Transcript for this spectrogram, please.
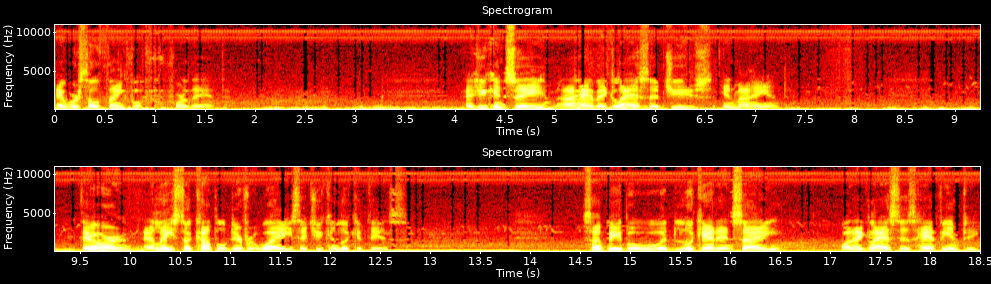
and we're so thankful for that. As you can see, I have a glass of juice in my hand. There are at least a couple different ways that you can look at this. Some people would look at it and say, well, that glass is half empty.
